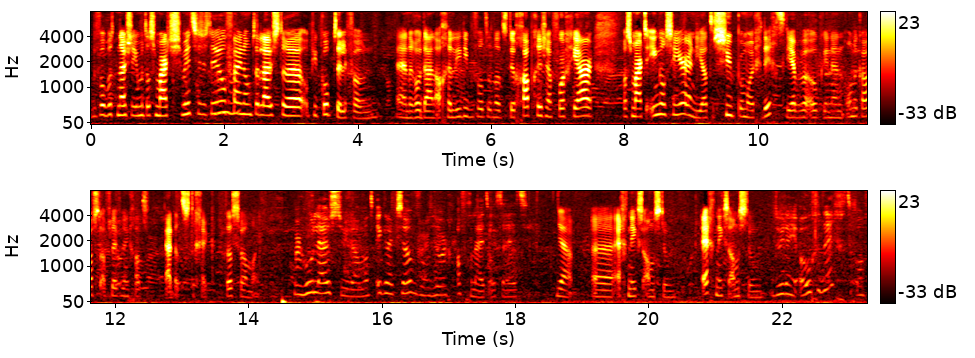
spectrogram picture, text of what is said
bijvoorbeeld naar zo iemand als Maartje Smits, is het heel fijn om te luisteren op je koptelefoon. En Rodaan Agelidi bijvoorbeeld, omdat het heel grappig is. En vorig jaar was Maarten Ingels hier en die had een super mooi gedicht. Die hebben we ook in een ondercast aflevering gehad. Ja, dat is te gek. Dat is wel mooi. Maar hoe luister je dan? Want ik raak zelf bijvoorbeeld heel erg afgeleid altijd. Ja, eh, echt niks anders doen. echt niks anders doen. Doe je dan je ogen dicht? Of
